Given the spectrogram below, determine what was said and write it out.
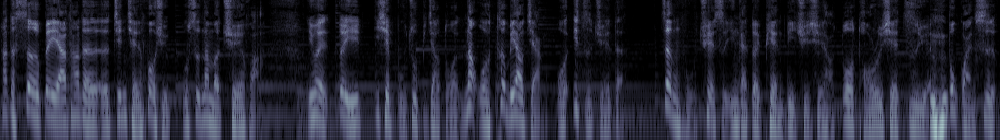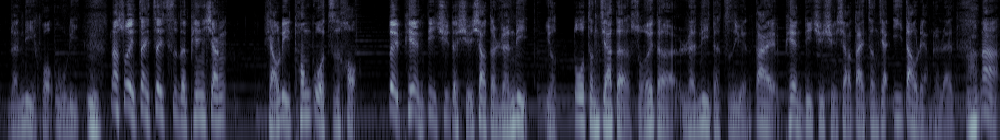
他的设备啊、他的金钱或许不是那么缺乏，因为对于一些补助比较多。那我特别要讲，我一直觉得。政府确实应该对偏远地区学校多投入一些资源，不管是人力或物力。嗯，那所以在这次的偏乡条例通过之后，对偏远地区的学校的人力有多增加的所谓的人力的资源，在偏远地区学校带增加一到两个人，啊那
